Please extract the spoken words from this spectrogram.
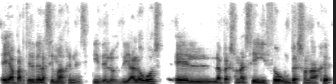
eh, a partir de las imágenes y de los diálogos, el- la persona se hizo un personaje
